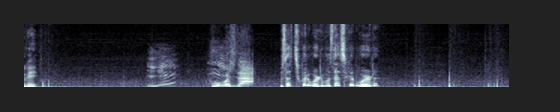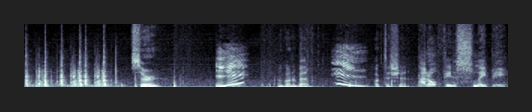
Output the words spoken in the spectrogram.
Okay. Who was that? Was that Squidward? Was that Squidward? Sir? I'm going to bed. Fuck this shit. I don't feel sleepy.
